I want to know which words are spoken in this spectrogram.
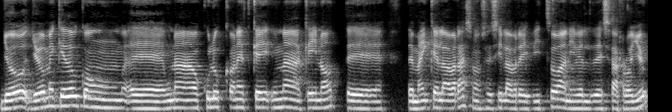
yo, yo me quedo con eh, una Oculus Connect, una Keynote de, de, Michael Abras, no sé si la habréis visto a nivel de desarrollo,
